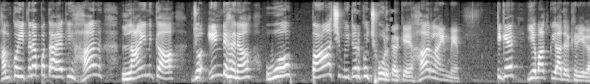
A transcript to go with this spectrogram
हमको इतना पता है कि हर लाइन का जो इंड है ना, वो पाँच मीटर को छोड़ करके, हर लाइन में। ठीक है? ये बात को याद रखिएगा।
